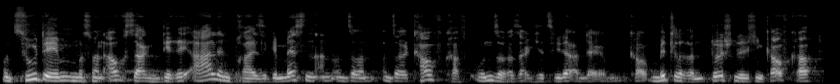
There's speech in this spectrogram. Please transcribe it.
Und zudem muss man auch sagen, die realen Preise gemessen an unseren, unserer Kaufkraft, unserer, sage ich jetzt wieder, an der mittleren durchschnittlichen Kaufkraft,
